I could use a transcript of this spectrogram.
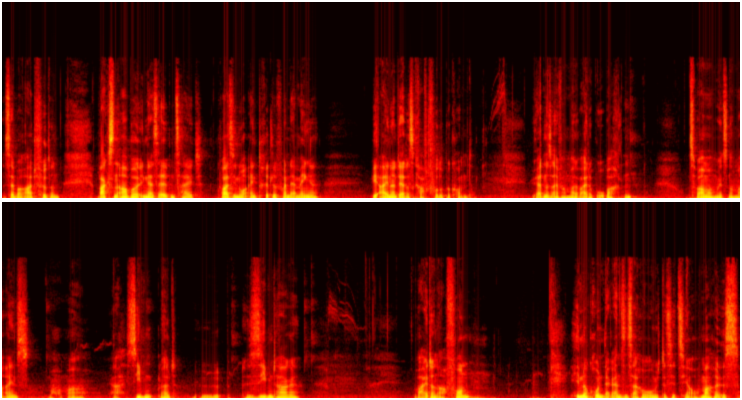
separat füttern, wachsen aber in derselben Zeit quasi nur ein Drittel von der Menge wie einer, der das Kraftfutter bekommt. Wir werden das einfach mal weiter beobachten. Und zwar machen wir jetzt nochmal eins. Machen wir mal ja, sieben, halt, sieben Tage weiter nach vorn. Hintergrund der ganzen Sache, warum ich das jetzt hier auch mache, ist,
